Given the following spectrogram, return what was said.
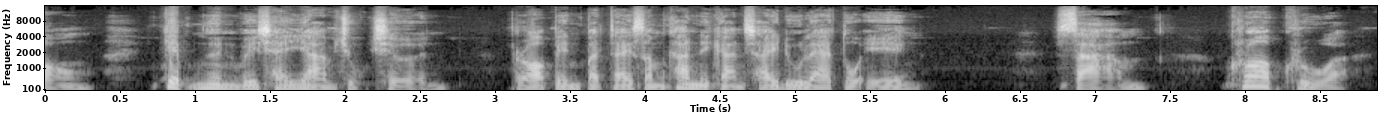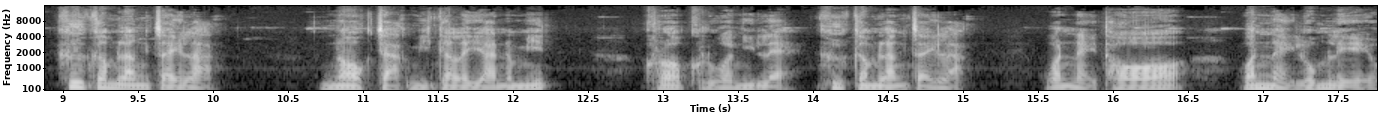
2. เก็บเงินไว้ใช้ยามฉุกเฉิน เพราะเป็นปัจจัยสำคัญในการใช้ดูแลตัวเอง 3. ครอบครัวคือกำลังใจหลัก นอกจากมีกัลยาณมิตร ครอบครัวนี่แหละ คือกำลังใจหลัก วันไหนท้อ วันไหนล้มเหลว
